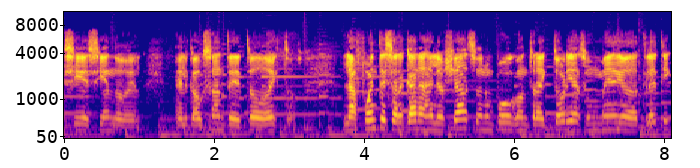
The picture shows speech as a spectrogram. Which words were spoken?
sigue siendo el, el, causante de todo esto. Las fuentes cercanas de los Jazz son un poco contradictorias. Un medio de Athletic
